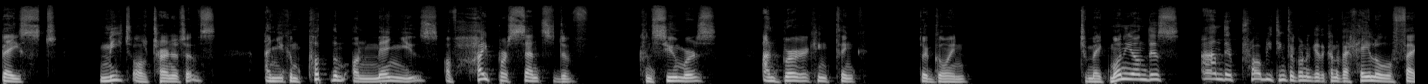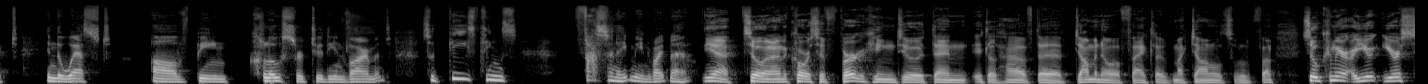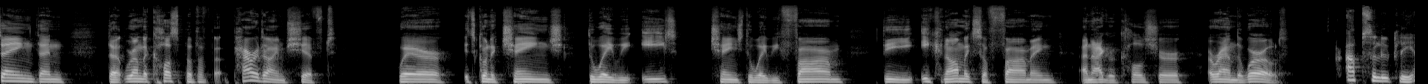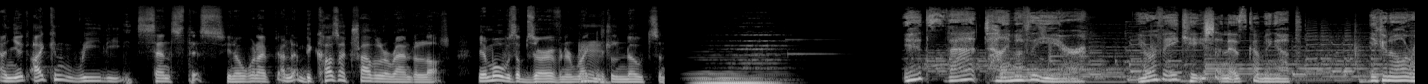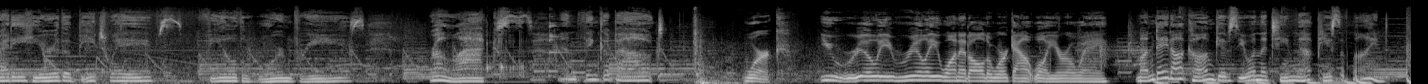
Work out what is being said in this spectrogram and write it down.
based meat alternatives and you can put them on menus of hypersensitive consumers. And Burger King think they're going to make money on this. And they probably think they're going to get a kind of a halo effect in the West of being closer to the environment. So these things fascinate me right now. Yeah. So, and of course, if Burger King do it, then it'll have the domino effect. Like McDonald's will follow. So, come here. Are you you're saying then that we're on the cusp of a paradigm shift where it's going to change the way we eat, change the way we farm, the economics of farming and agriculture around the world? Absolutely, and you, I can really sense this. You know, when I and because I travel around a lot, I'm always observing and writing hmm. little notes. And It's that time of the year. Your vacation is coming up. You can already hear the beach waves, feel the warm breeze, relax, and think about work. You really, really want it all to work out while you're away. Monday.com gives you and the team that peace of mind.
